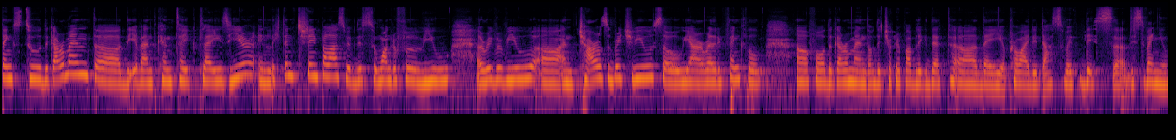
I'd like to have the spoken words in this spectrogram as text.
thanks to the government, uh, the event can take place here in Liechtenstein Palace with this wonderful view, uh, river view and Charles Bridge view. So we are very thankful for the government of the Czech Republic that they provided us with this, this venue.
